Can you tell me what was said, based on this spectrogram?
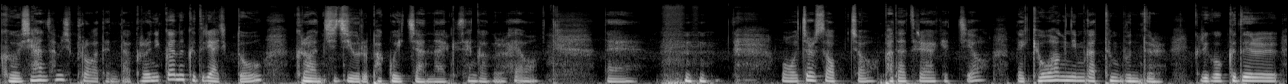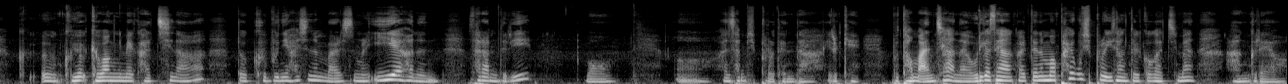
그것이 한 30%가 된다. 그러니까는 그들이 아직도 그러한 지지율을 받고 있지 않나 이렇게 생각을 해요. 네. 뭐 어쩔 수 없죠. 받아들여야겠지요. 네, 교황님 같은 분들 그리고 그들 그, 어, 그 교황님의 가치나 또 그분이 하시는 말씀을 이해하는 사람들이 뭐 어, 한 30% 된다. 이렇게 뭐 더 많지 않아요. 우리가 생각할 때는 뭐 8, 90% 이상 될 것 같지만 안 그래요.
